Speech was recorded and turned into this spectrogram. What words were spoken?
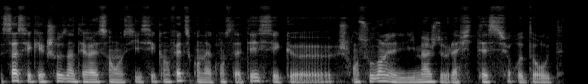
ça, c'est quelque chose d'intéressant aussi. C'est qu'en fait, ce qu'on a constaté, c'est que je prends souvent l'image de la vitesse sur autoroute.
